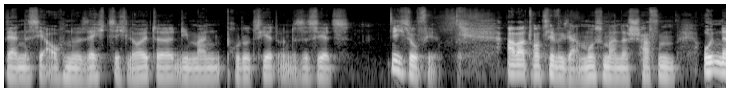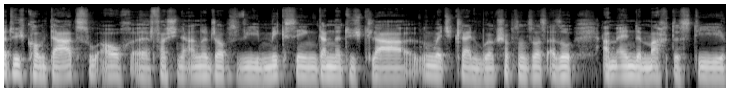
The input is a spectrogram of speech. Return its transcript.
wären es ja auch nur 60 Leute, die man produziert und das ist jetzt nicht so viel. Aber trotzdem, wie gesagt, muss man das schaffen. Und natürlich kommt dazu auch äh, verschiedene andere Jobs wie Mixing, dann natürlich klar irgendwelche kleinen Workshops und sowas. Also am Ende macht es die,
